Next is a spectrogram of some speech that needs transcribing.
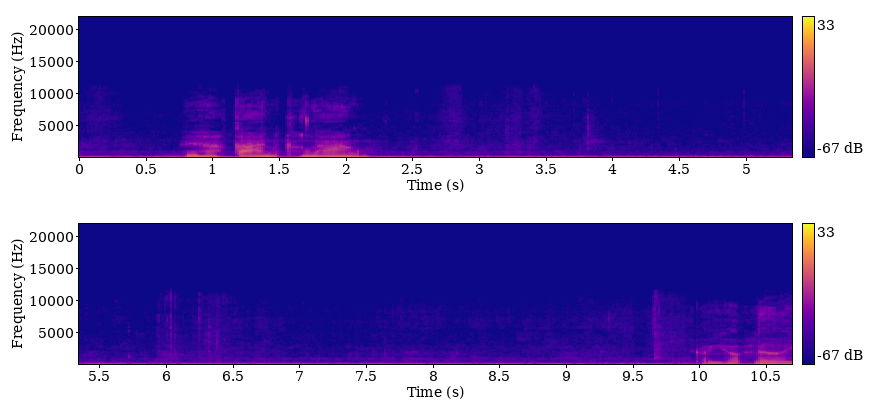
ๆนี่ค่ะก้านข้างล่างก็เยอะเลย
